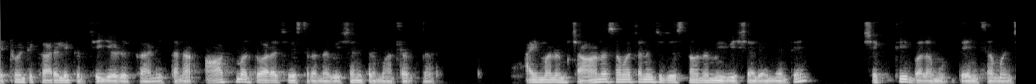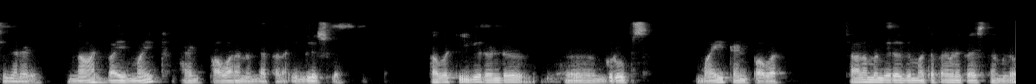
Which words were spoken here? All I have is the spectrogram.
ఎటువంటి కార్యాలు ఇక్కడ చెయ్యడు కానీ తన ఆత్మ ద్వారా చేస్తాడన్న విషయాన్ని ఇక్కడ మాట్లాడుతున్నాడు. అవి మనం చాలా సంవత్సరాల నుంచి చూస్తా ఉన్నాం ఈ విషయాలు ఏంటంటే శక్తి బలము దేనికి సంబంధించింది అన్నాడు not by might and power అని ఉంది అక్కడ ఇంగ్లీష్లో కాబట్టి ఇవి రెండు గ్రూప్స్ మైట్ అండ్ పవర్ చాలా మంది ఈరోజు మతపరమైన క్రైస్తవంలో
